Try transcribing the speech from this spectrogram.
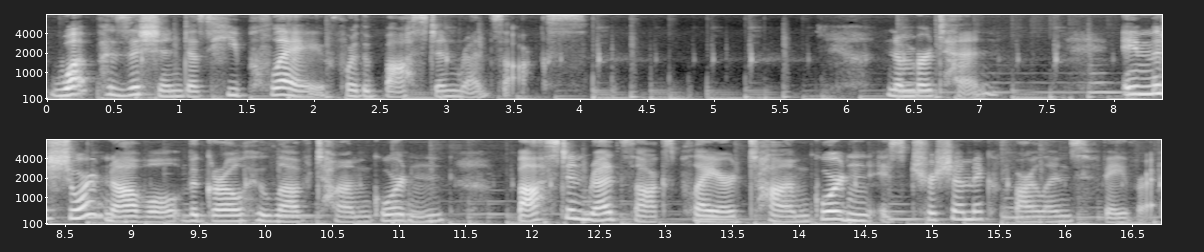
What position does he play for the Boston Red Sox? Number 10. In the short novel The Girl Who Loved Tom Gordon, Boston Red Sox player Tom Gordon is Trisha McFarlane's favorite.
